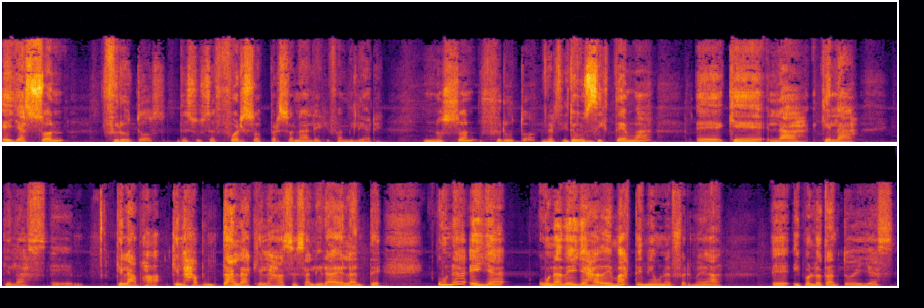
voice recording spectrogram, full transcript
ellas son frutos de sus esfuerzos personales y familiares. No son frutos Del de un sistema. sistema eh, que, las que, las que, las, eh, que, las, que las apuntala, que las hace salir adelante. Una, ella, una de ellas además tenía una enfermedad eh, y por lo tanto ella es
